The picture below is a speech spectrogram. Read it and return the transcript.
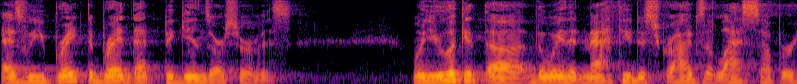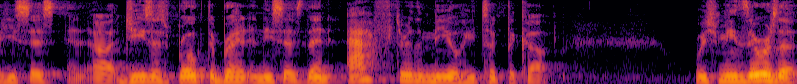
as we break the bread, that begins our service. When you look at uh, the way that Matthew describes the Last Supper, he says, uh, Jesus broke the bread and he says, then after the meal, he took the cup. Which means there was a,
